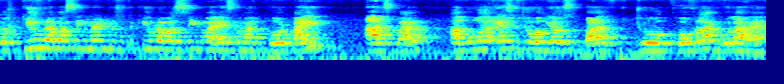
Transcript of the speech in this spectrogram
तो क्यू बराबर सिग्मा इंटू तो क्यू बराबर सिग्मा एस का मान फोर पाई आर स्क्वायर अब वह एस जो हो गया, उस बड़ा जो खोखला गोला है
